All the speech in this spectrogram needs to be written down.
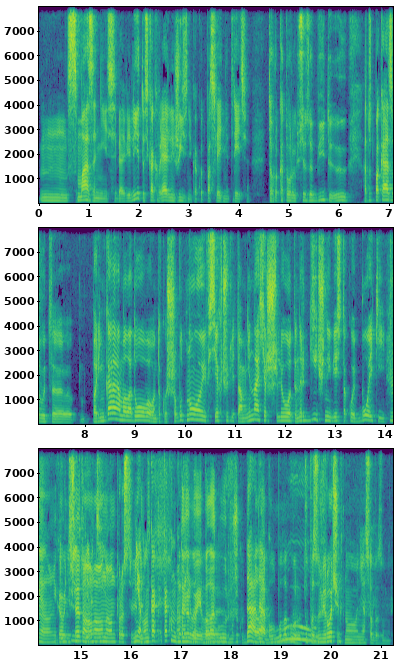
смазаннее себя вели, то есть как в реальной жизни, как вот последняя третья, которые все забиты, э. а тут показывают э, паренька молодого, он такой шабутной, всех чуть ли там не нахер шлет, энергичный, весь такой бойкий. Не, он никого не шлет, он, он, он просто любит. Не, ну он как, как он, он говорил такой балагур. мужику? Да, балагур. да, балагур, тупо зумерочек, но не особо зумер.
